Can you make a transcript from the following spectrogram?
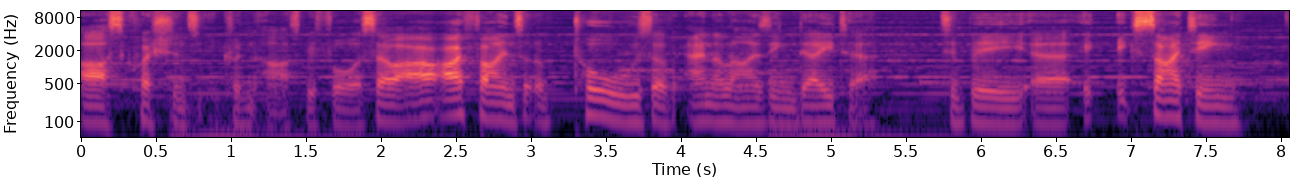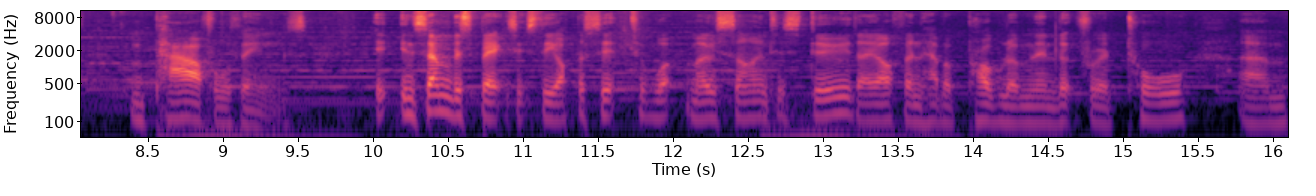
ask questions that you couldn't ask before. So I, I, find sort of tools of analysing data to be uh, exciting and powerful things. In some respects, it's the opposite to what most scientists do. They often have a problem and then look for a tool um,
